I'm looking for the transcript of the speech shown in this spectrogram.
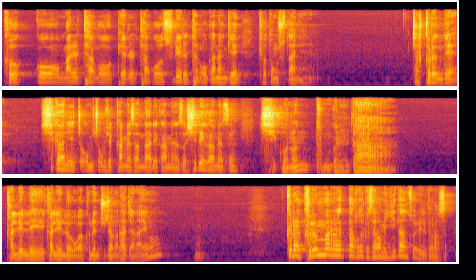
걷고 말 타고 배를 타고 수레를 타고 가는 게 교통수단이에요. 자 그런데 시간이 조금씩 조금씩 가면서 날이 가면서 시대가 가면서 지구는 둥글다. 갈릴레이 갈릴레오가 그런 주장을 하잖아요 그러나 그런 말을 했다고 해서 그 사람은 이단 소리를 들었어요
